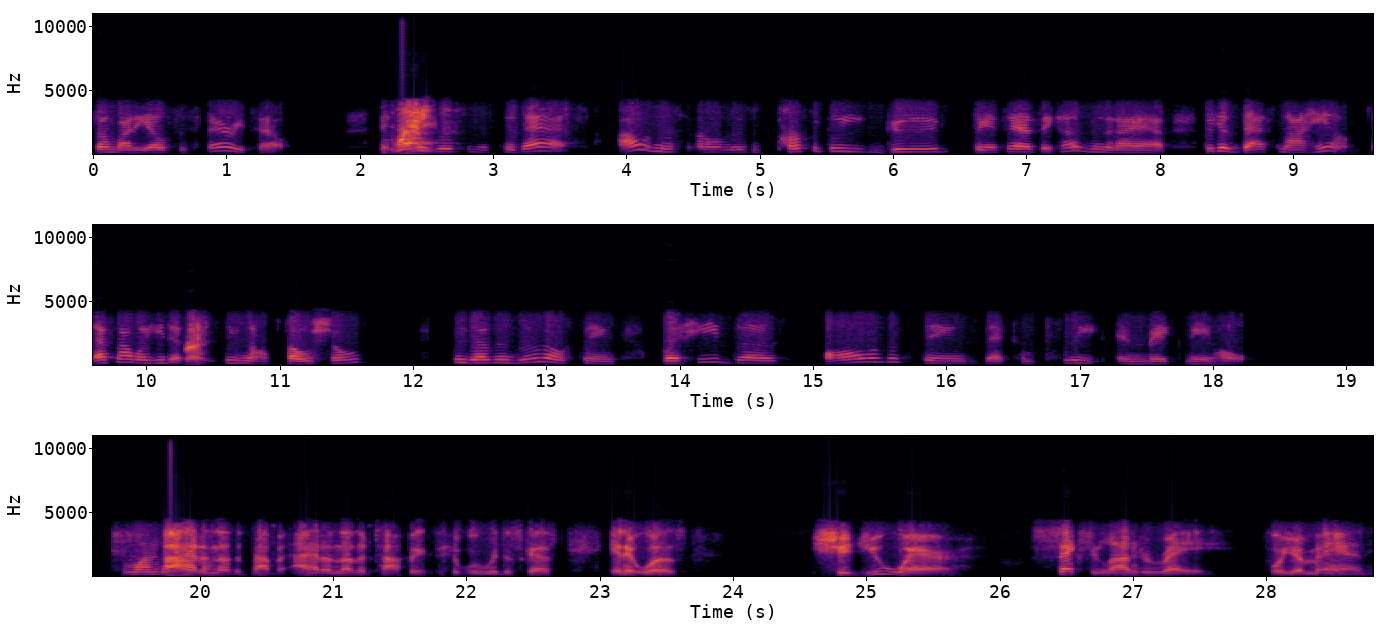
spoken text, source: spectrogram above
somebody else's fairy tale. If I was listening to that, I would miss out on this perfectly good, fantastic husband that I have because that's not him. That's not what he does. Right. He's not social. He doesn't do those things, but he does all of the things that complete and make me whole. Wonderful. I had another topic. I had another topic that we discussed, and it was: Should you wear sexy lingerie for your man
